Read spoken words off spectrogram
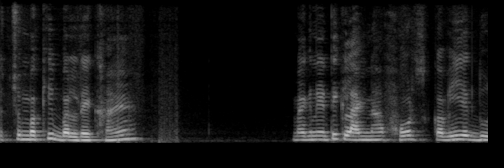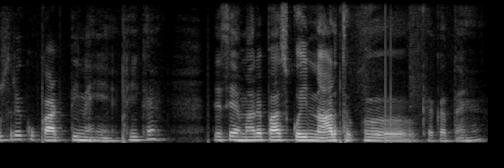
तो चुंबकीय बल रेखाएँ मैग्नेटिक लाइन ऑफ़ फोर्स कभी एक दूसरे को काटती नहीं है, ठीक है? जैसे हमारे पास कोई नॉर्थ क्या कहते हैं?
